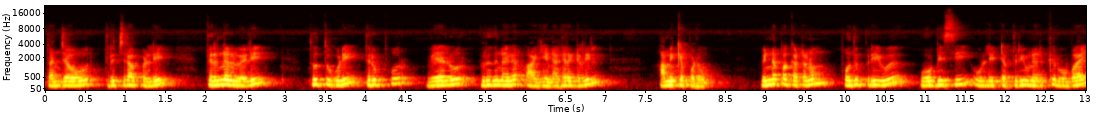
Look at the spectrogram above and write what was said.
தஞ்சாவூர் திருச்சிராப்பள்ளி திருநெல்வேலி தூத்துக்குடி திருப்பூர் வேலூர் விருதுநகர் ஆகிய நகரங்களில் அமைக்கப்படும். விண்ணப்ப கட்டணம் பொதுப்பிரிவு ஓபிசி உள்ளிட்ட பிரிவினருக்கு ரூபாய்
